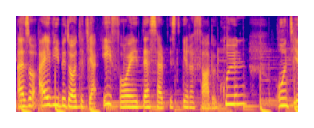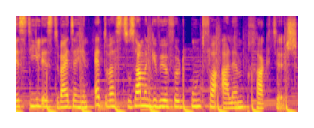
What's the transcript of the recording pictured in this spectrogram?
Also Ivy bedeutet ja Efeu, deshalb ist ihre Farbe grün und ihr Stil ist weiterhin etwas zusammengewürfelt und vor allem praktisch.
